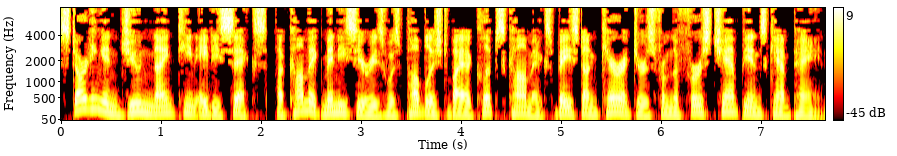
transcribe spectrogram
Starting in June 1986, a comic miniseries was published by Eclipse Comics based on characters from the first Champions campaign.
